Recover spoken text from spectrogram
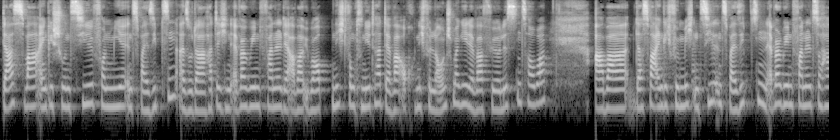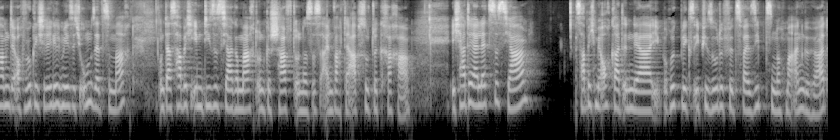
Das war eigentlich schon Ziel von mir in 2017. Also da hatte ich einen Evergreen Funnel, der aber überhaupt nicht funktioniert hat. Der war auch nicht für Launch Magie, der war für Listenzauber. Aber das war eigentlich für mich ein Ziel in 2017, einen Evergreen Funnel zu haben, der auch wirklich regelmäßig Umsätze macht. Und das habe ich eben dieses Jahr gemacht und geschafft. Und das ist einfach der absolute Kracher. Ich hatte ja letztes Jahr das habe ich mir auch gerade in der Rückblicksepisode für 2017 nochmal angehört,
